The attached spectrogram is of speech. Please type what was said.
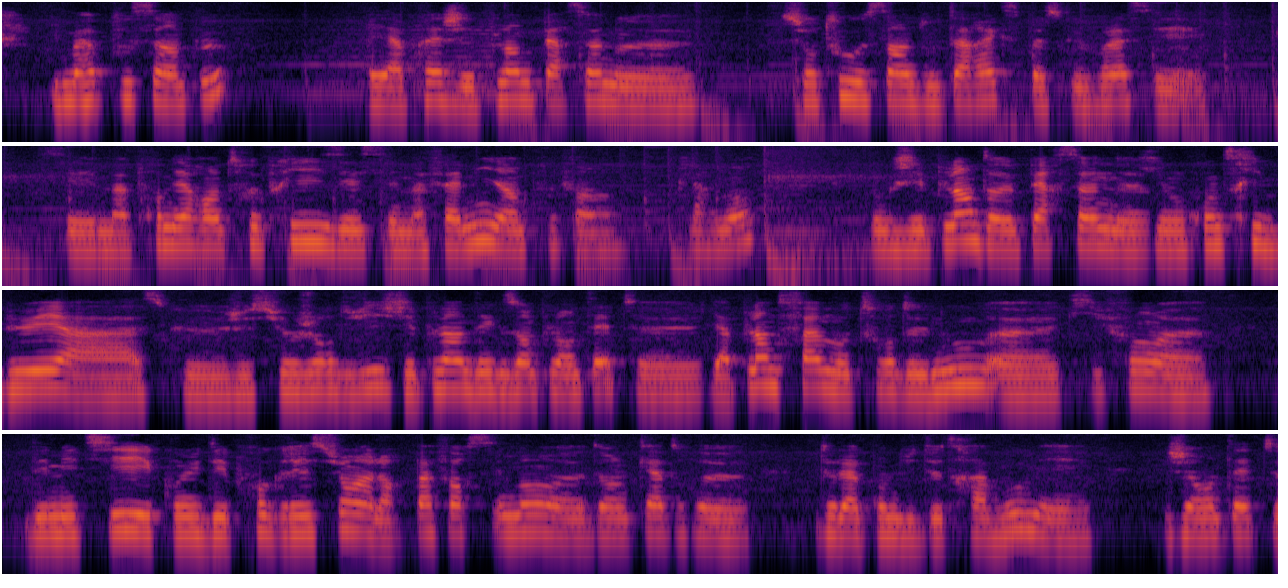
il m'a poussé un peu. Et après, j'ai plein de personnes, surtout au sein d'Outarex, parce que voilà, c'est ma première entreprise et c'est ma famille un peu, enfin, clairement. Donc j'ai plein de personnes qui ont contribué à ce que je suis aujourd'hui. J'ai plein d'exemples en tête. Euh, il y a plein de femmes autour de nous euh, qui font euh, des métiers et qui ont eu des progressions. Alors pas forcément dans le cadre de la conduite de travaux, mais j'ai en tête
